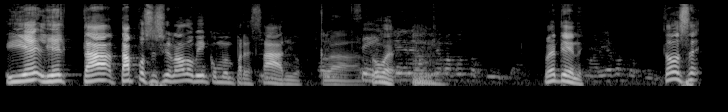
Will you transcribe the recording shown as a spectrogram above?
Y él, y él está, está posicionado bien como empresario. Claro. Sí. ¿Tú? ¿Me entiendes? Entonces,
